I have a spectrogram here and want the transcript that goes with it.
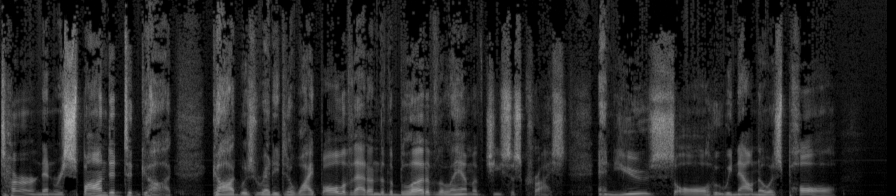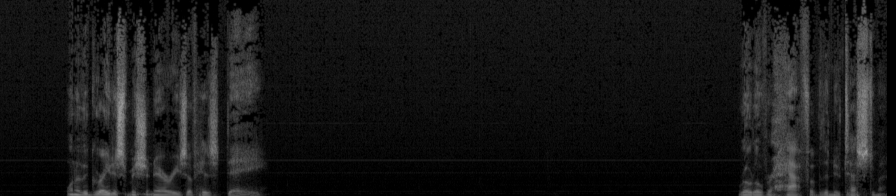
turned and responded to God, God was ready to wipe all of that under the blood of the Lamb of Jesus Christ and use Saul, who we now know as Paul, one of the greatest missionaries of his day. Wrote over half of the New Testament.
